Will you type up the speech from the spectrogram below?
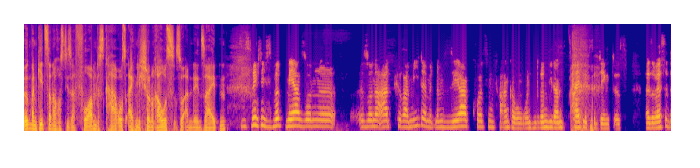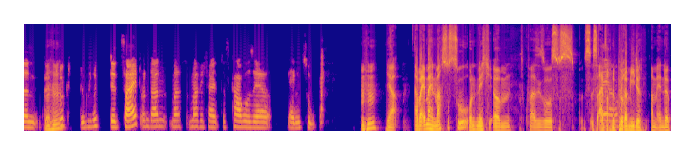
irgendwann geht's dann auch aus dieser Form des Karos eigentlich schon raus, so an den Seiten. Das ist richtig, es wird mehr so eine, so eine Art Pyramide mit einem sehr kurzen Verankerung unten drin, die dann zeitlich bedingt ist. Also weißt du, dann mhm. drückt, drückt die Zeit und dann mache mach ich halt das Karo sehr eng zu. Mhm, ja, aber immerhin machst du es zu und nicht ähm, quasi so, es ist, es ist einfach ja, ja. eine Pyramide am Ende.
